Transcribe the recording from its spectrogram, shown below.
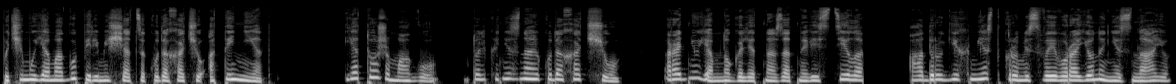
почему я могу перемещаться куда хочу, а ты нет? Я тоже могу, только не знаю, куда хочу. Родню я много лет назад навестила, а других мест, кроме своего района, не знаю.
